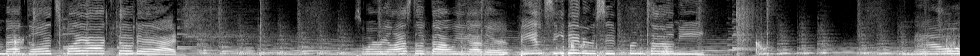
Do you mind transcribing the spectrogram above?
welcome back to Let's Play Octodad! So where we last left out, we got our fancy dinner suit from Tommy. Now,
